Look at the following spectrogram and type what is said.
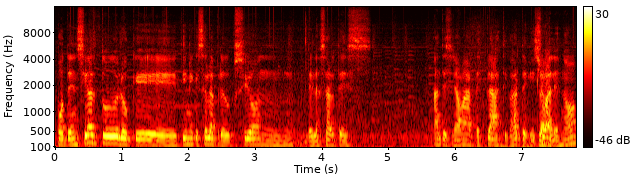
potenciar todo lo que tiene que ser la producción de las artes, antes se llamaban artes plásticas, artes visuales, ¿no?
